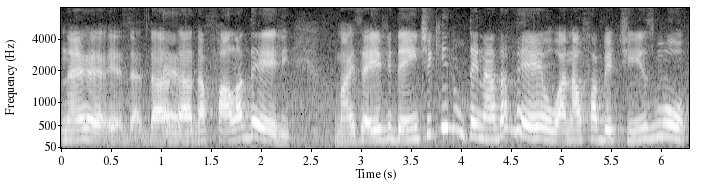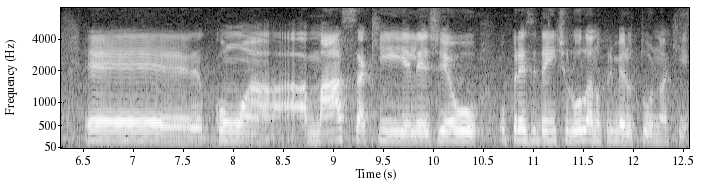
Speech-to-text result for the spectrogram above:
né, é, da, da, é. da, da fala dele. Mas é evidente que não tem nada a ver. O analfabetismo é, com a, massa que elegeu o presidente Lula no primeiro turno aqui.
